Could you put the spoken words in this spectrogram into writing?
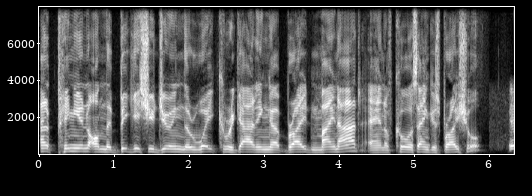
an opinion on the big issue during the week regarding uh, Brayden Maynard and, of course, Angus Brayshaw? Yeah,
